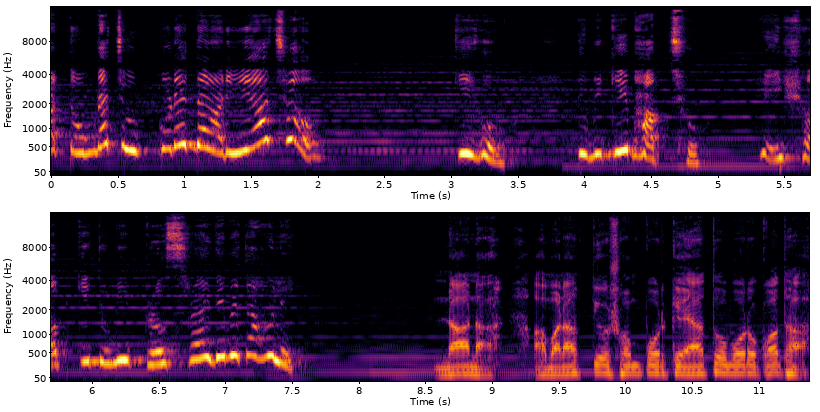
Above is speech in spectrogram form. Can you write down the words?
আর তোমরা চুপ করে দাঁড়িয়ে আছো? কি গো তুমি কি ভাবছ? এই সব কি তুমি প্রশ্রয় দেবে তাহলে? না না আমার আত্মীয় সম্পর্কে এত বড় কথা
